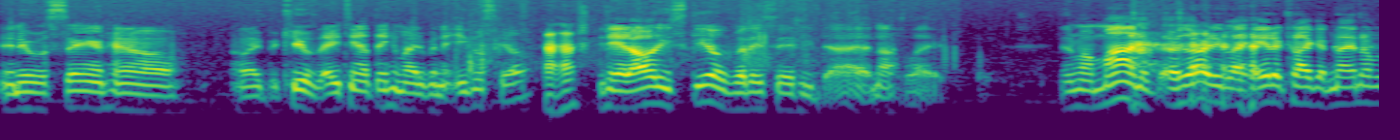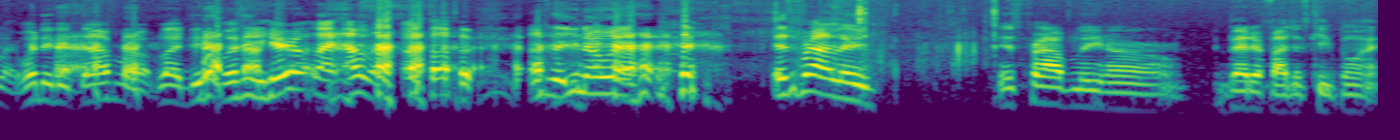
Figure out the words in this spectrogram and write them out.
and it was saying how like the kid was 18. I think he might have been an Eagle Scout. Uh huh. And he had all these skills, but they said he died, and I was like, in my mind, it's already like eight o'clock at night. And I'm like, what did he die from? Like, did he, was he here? Like, I was like, oh. I said, you know what? it's probably, it's probably um, better if I just keep going.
